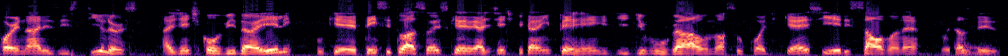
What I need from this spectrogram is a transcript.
49ers e Steelers, a gente convida ele, porque tem situações que a gente fica em perrengue de divulgar o nosso podcast e ele salva, né? Muitas vezes.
